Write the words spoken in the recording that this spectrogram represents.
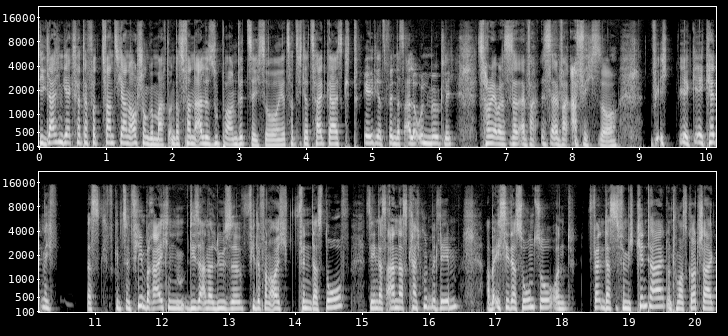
die gleichen Gags hat er vor 20 Jahren auch schon gemacht und das fanden alle super und witzig. So, jetzt hat sich der Zeitgeist gedreht, jetzt finden das alle unmöglich. Sorry, aber das ist halt einfach, ist einfach affig so. Ich, ihr, ihr kennt mich, das gibt es in vielen Bereichen, diese Analyse. Viele von euch finden das doof, sehen das anders, kann ich gut mitleben. Aber ich sehe das so und so und das ist für mich Kindheit und Thomas Gottschalk.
